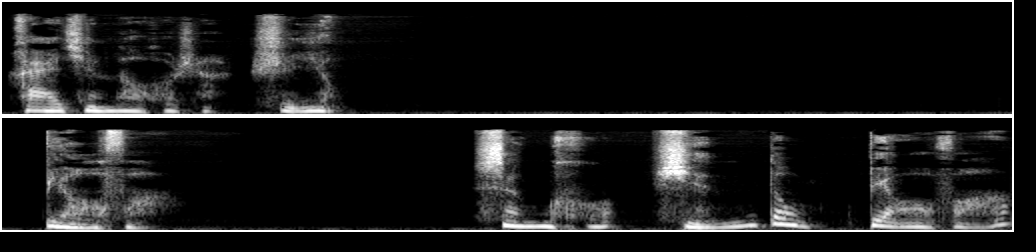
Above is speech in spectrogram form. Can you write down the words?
海清老和尚是用表法、生活、行动、表法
